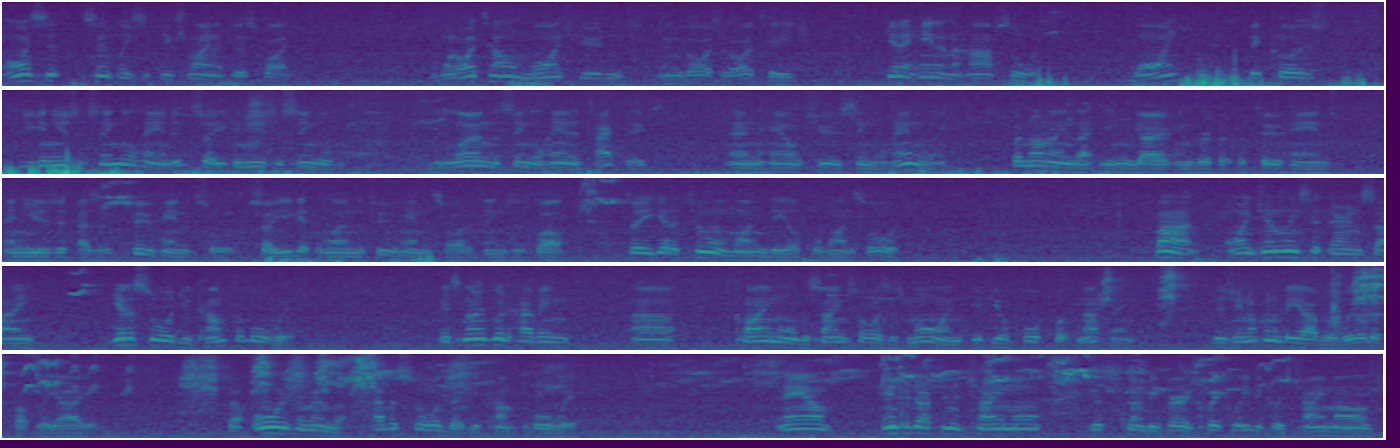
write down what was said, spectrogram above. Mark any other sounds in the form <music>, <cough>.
I simply explain it this way. What I tell my students and guys that I teach, get a hand and a half sword. Why? Because you can use it single-handed, so you can use a single, you learn the single-handed tactics and how it's used single-handedly. But not only that, you can go and grip it with two hands and use it as a two-handed sword. So you get to learn the two-handed side of things as well. So you get a two-in-one deal for one sword. But I generally sit there and say, get a sword you're comfortable with. It's no good having uh, claymore the same size as mine if you're four foot nothing, because you're not going to be able to wield it properly, are you? So always remember, have a sword that you're comfortable with. Now, introduction to chainmail, this is going to be very quickly because chainmail is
